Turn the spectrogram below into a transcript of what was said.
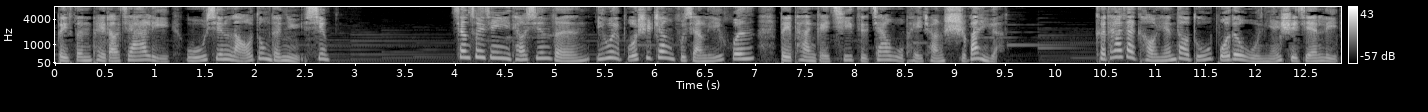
被分配到家里无心劳动的女性。像最近一条新闻，一位博士丈夫想离婚，被判给妻子家务赔偿十万元，可他在考研到读博的五年时间里，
